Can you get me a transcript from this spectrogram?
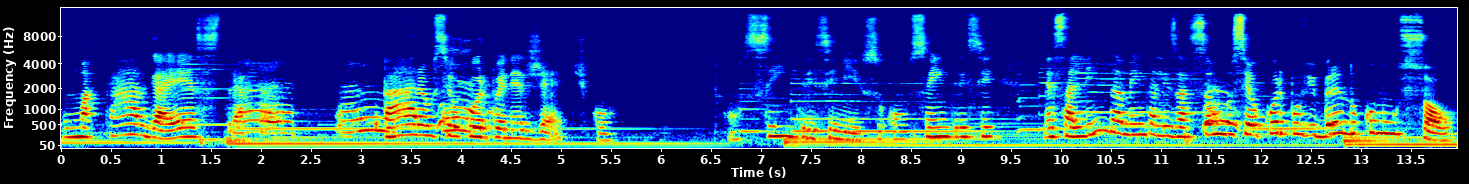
uma carga extra para o seu corpo energético. Concentre-se nisso, concentre-se nessa linda mentalização do seu corpo vibrando como um sol,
